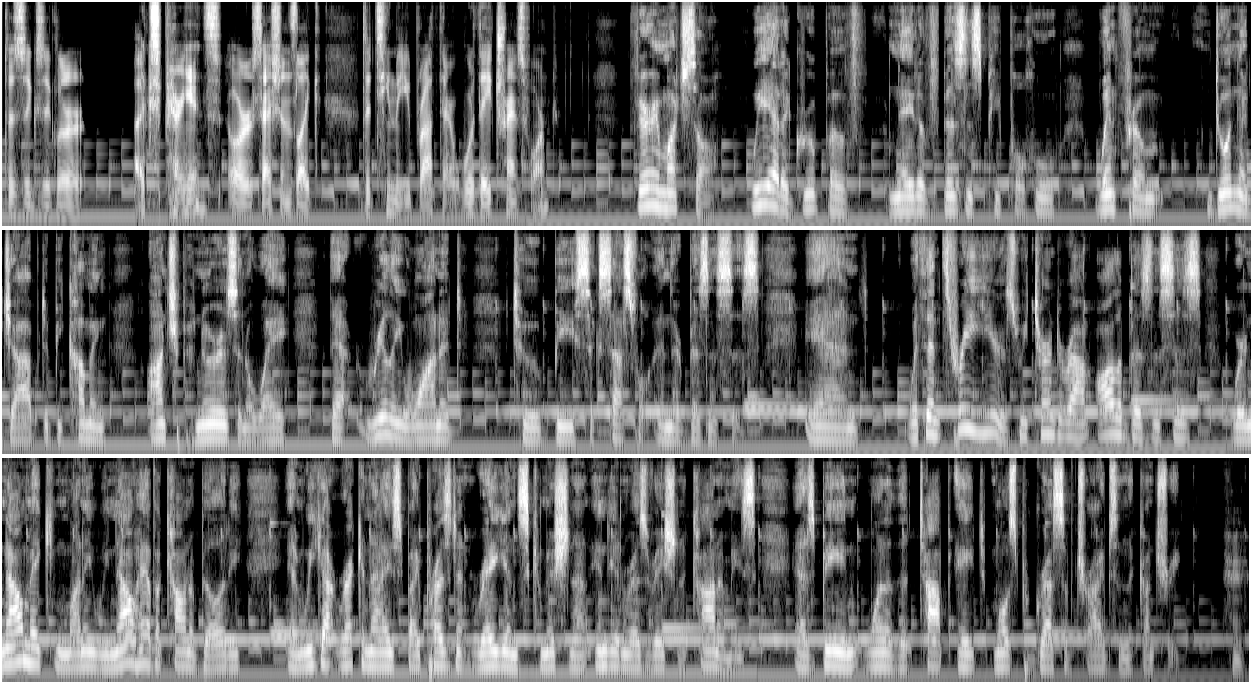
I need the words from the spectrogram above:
the Zig Ziglar experience or sessions like the team that you brought there, were they transformed? Very much so. We had a group of native business people who went from doing a job to becoming entrepreneurs in a way that really wanted to be successful in their businesses. And within three years, we turned around all the businesses. We're now making money. We now have accountability. And we got recognized by President Reagan's Commission on Indian Reservation Economies as being one of the top eight most progressive tribes in the country. Hmm.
